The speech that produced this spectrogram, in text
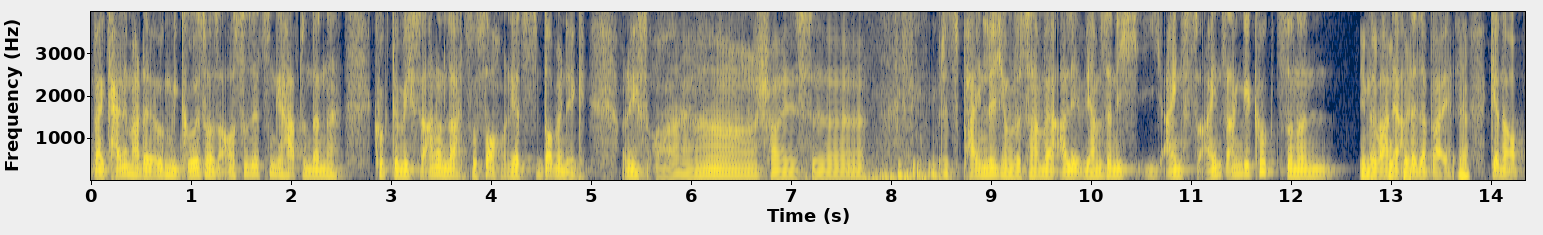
bei keinem hat er irgendwie größeres auszusetzen gehabt und dann guckte er mich so an und lacht so, so, und jetzt Dominik. Und ich so, oh ja, scheiße. Wird jetzt peinlich. Und was haben wir alle, wir haben es ja nicht eins zu eins angeguckt, sondern In da waren Gruppe. ja alle dabei. Ja. Genau.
